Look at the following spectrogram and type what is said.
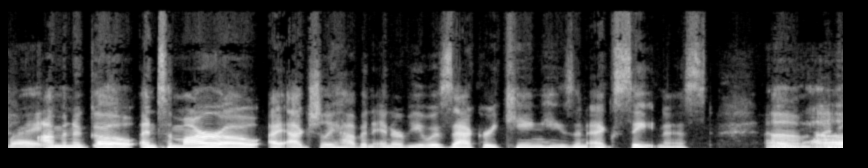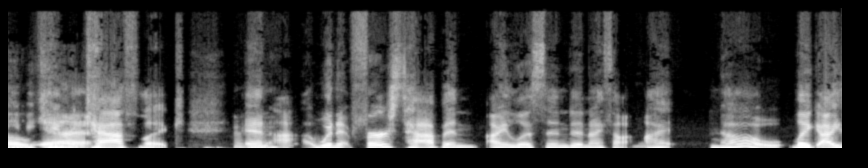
right i'm gonna go and tomorrow i actually have an interview with zachary king he's an ex-satanist oh, um, oh, and he became yeah. a catholic mm-hmm. and I, when it first happened i listened and i thought i no like i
